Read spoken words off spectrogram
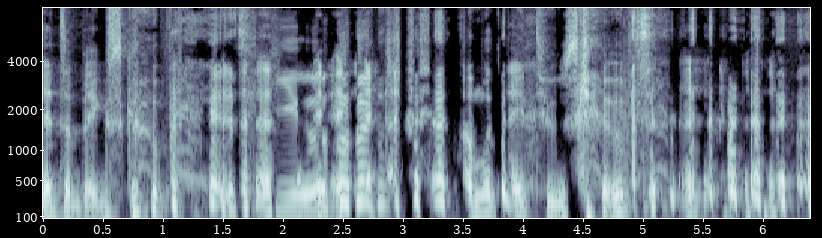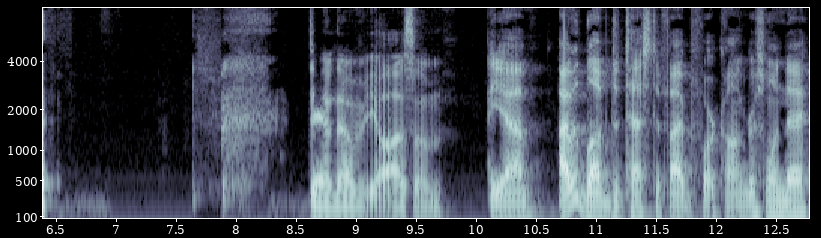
it's a big scoop. It's huge." Some would say two scoops. Damn, that would be awesome. Yeah, I would love to testify before Congress one day.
